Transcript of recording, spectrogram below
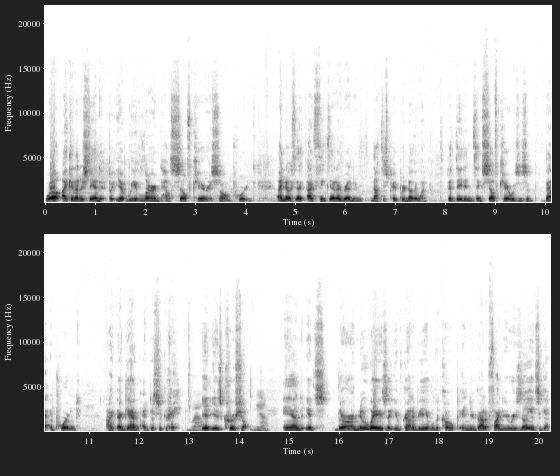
Well, I can understand it, but yet we've learned how self care is so important. I know that I think that I read in not this paper, another one, that they didn't think self care was as that important. I again, I disagree. Wow. It is crucial, yeah. and it's there are new ways that you've got to be able to cope, and you've got to find your resilience again.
